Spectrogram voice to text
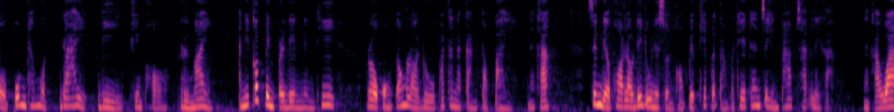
อบอุ้มทั้งหมดได้ดีเพียงพอหรือไม่ อันนี้ก็เป็นประเด็นหนึ่งที่เราคงต้องรอดูพัฒนาการต่อไปนะคะ ซึ่งเดี๋ยวพอเราได้ดูในส่วนของเปรียบเทียบกับต่างประเทศท่านจะเห็นภาพชัดเลยค่ะนะคะว่า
